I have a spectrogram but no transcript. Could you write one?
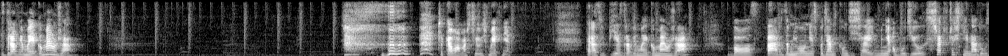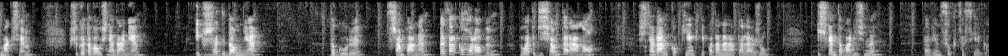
zdrowie mojego męża. Czekałam, aż się uśmiechnie. Teraz wypiję zdrowie mojego męża, bo z bardzo miłą niespodzianką dzisiaj mnie obudził. Zszedł wcześniej na dół z Maksiem, przygotował śniadanie i przyszedł do mnie do góry z szampanem bezalkoholowym. Była to 10 rano. Śniadanko pięknie podane na talerzu i świętowaliśmy pewien sukces jego.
